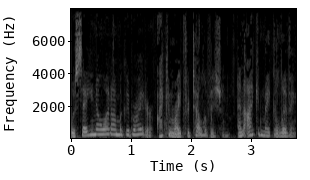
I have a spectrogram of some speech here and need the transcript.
was say, you know what, I'm a good writer. I can write for television and I can make a living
